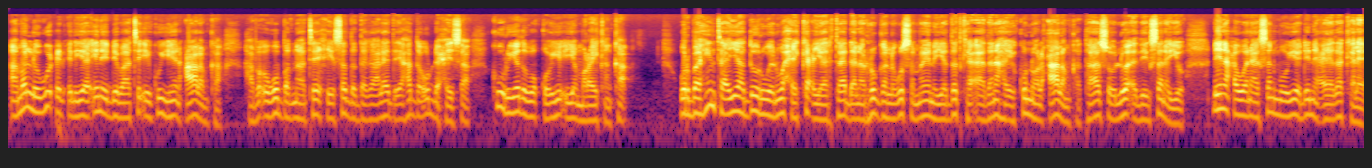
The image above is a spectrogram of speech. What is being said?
ama loogu celceliyaa inay dhibaato ku yihiin caalamka. Haba ugu badnaatay xiisada dagaaleed ee hadda u dhexaysa kuuriyada waqooyi iyo maraykanka. Warbaahinta ayaa door weyn waxay ka ciyaartaa dhalanroga lagu samaynayo dadka aadanaha ee ku nool caalamka taasoo loo adeegsanayo dhinaca wanaagsan mooye dhinaceeda kale.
